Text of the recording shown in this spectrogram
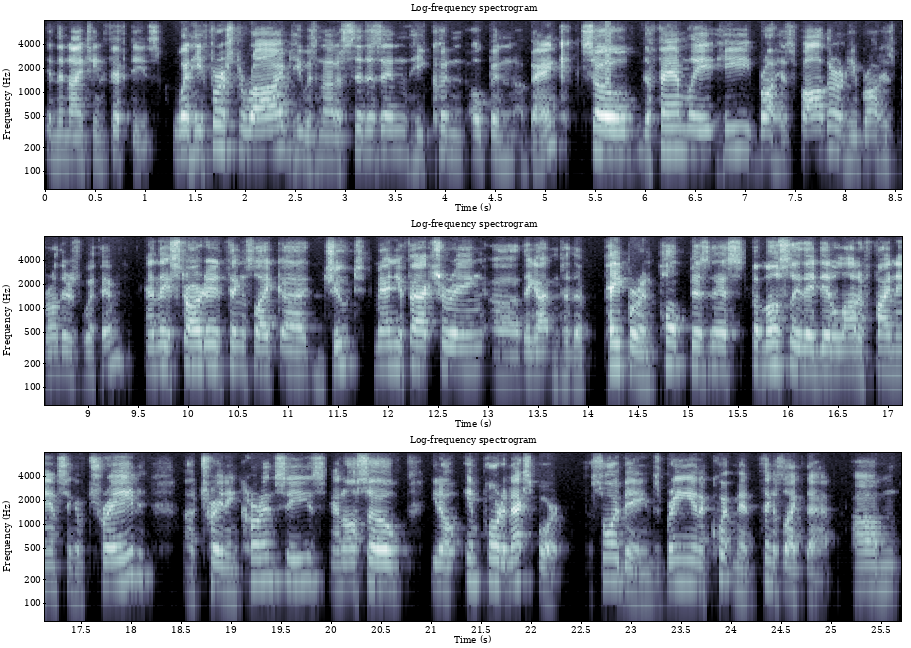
in the 1950s. When he first arrived, he was not a citizen. He couldn't open a bank. So the family, he brought his father and he brought his brothers with him. And they started things like uh, jute manufacturing. Uh, they got into the paper and pulp business, but mostly they did a lot of financing of trade. Uh, trading currencies and also, you know, import and export soybeans, bringing in equipment, things like that. Um,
